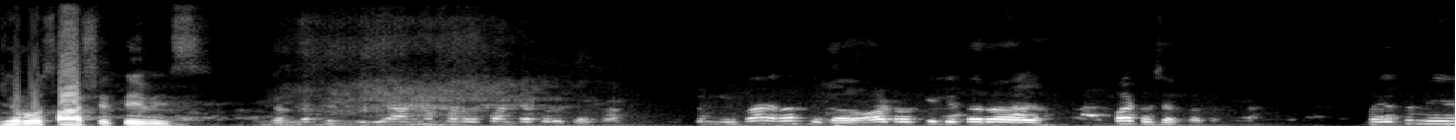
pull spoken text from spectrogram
झिरो सहाशे तेवीस. तर नक्कीच या नंबरवर कॉन्टॅक्ट करू शकता. तुम्ही बाहेर असले तर ऑर्डर केली तर पाठवू शकता. म्हणजे तुम्ही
